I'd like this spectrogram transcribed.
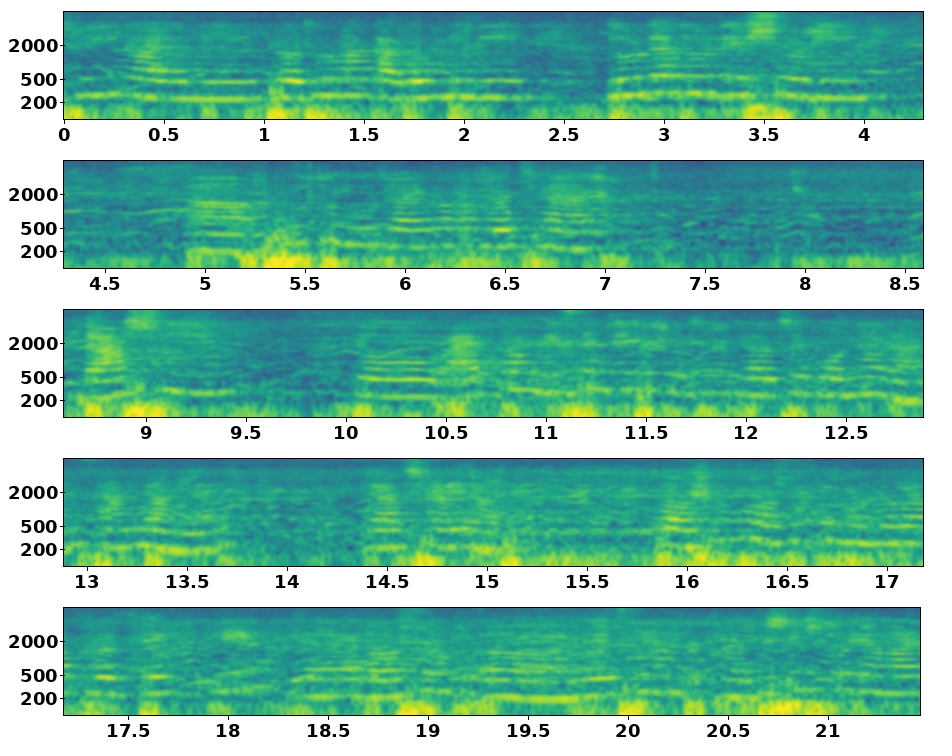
ত্রিনয়নী, প্রথমা কাদম্বিনী, দুর্গা দুর্গেশ্বরী ভূতু, জয় বাবা লোকনাথ দাসী। তো একদম রিসেন্ট যেটা সেটা হচ্ছে কন্যা গান সান বাংলায়, রাত সাড়ে নটায়। তো অসংখ্য অসংখ্য ধন্যবাদ প্রত্যেককে যারা দর্শক রয়েছেন, বিশেষ করে আমার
